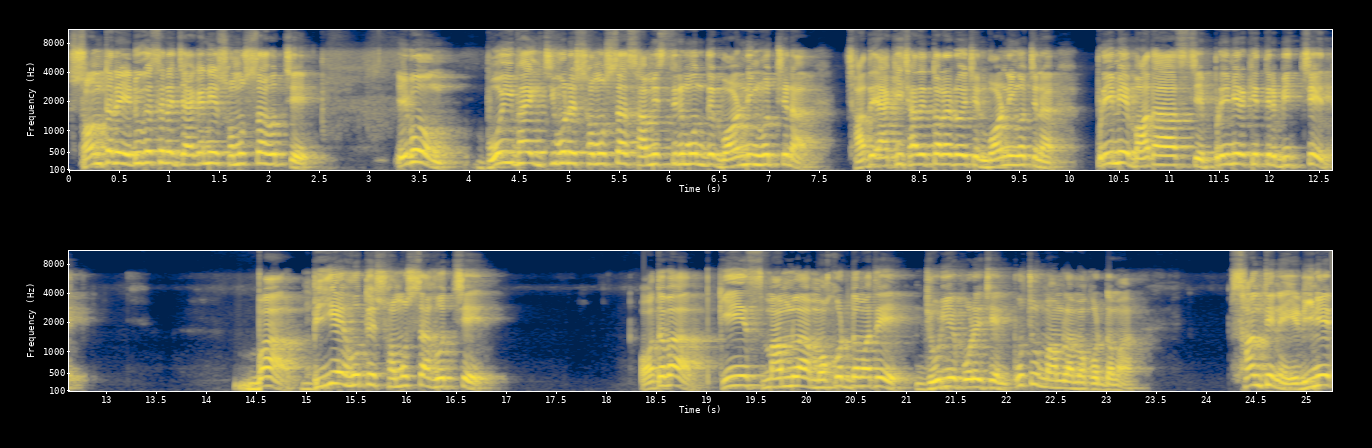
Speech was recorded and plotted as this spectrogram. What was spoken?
সন্তানের এডুকেশনের জায়গা নিয়ে সমস্যা হচ্ছে এবং বৈবাহিক জীবনের সমস্যা, স্বামী স্ত্রীর মধ্যে বন্ডিং হচ্ছে না। ছাদে একই ছাদের তলায় রয়েছেন বন্ডিং হচ্ছে না। প্রেমে বাধা আসছে, প্রেমের ক্ষেত্রে বিচ্ছেদ বা বিয়ে হতে সমস্যা হচ্ছে অথবা কেস, মামলা, মকদ্দমাতে জড়িয়ে পড়েছেন, প্রচুর মামলা, মকদ্দমা। শান্তি নেই, ঋণের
